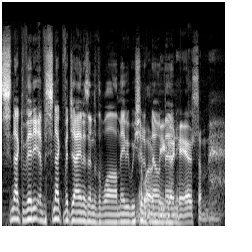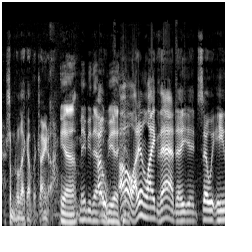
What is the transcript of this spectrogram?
snuck video snuck vaginas into the wall. Maybe we should have known then. here. Some something like a vagina. Yeah, maybe that Oh, would be a oh, I didn't like that. Uh, so he,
